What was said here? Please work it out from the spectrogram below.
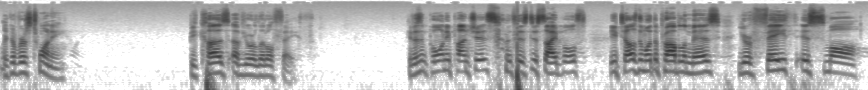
Look at verse 20. Because of your little faith. He doesn't pull any punches with his disciples. He tells them what the problem is. Your faith is small.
